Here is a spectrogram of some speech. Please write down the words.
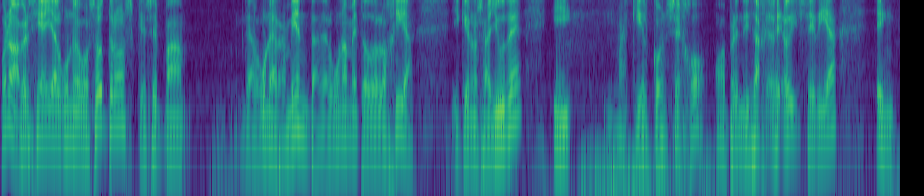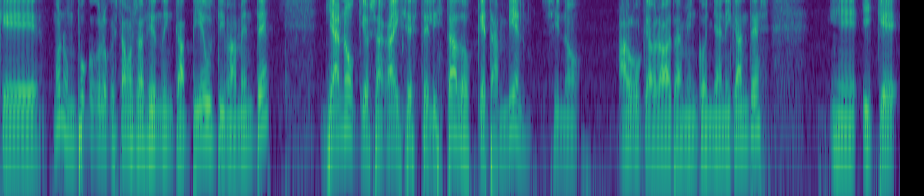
bueno, a ver si hay alguno de vosotros que sepa de alguna herramienta, de alguna metodología y que nos ayude y aquí el consejo o aprendizaje de hoy sería en que, bueno, un poco lo que estamos haciendo hincapié últimamente, ya no que os hagáis este listado, que también, sino algo que hablaba también con Yannick antes, eh, y que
